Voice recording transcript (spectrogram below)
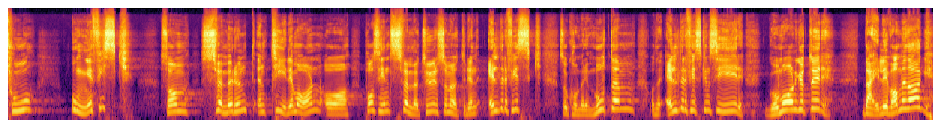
to unge fisk som svømmer rundt en tidlig morgen, og på sin svømmetur så møter de en eldre fisk som kommer imot dem, og den eldre fisken sier, 'God morgen, gutter. Deilig vann i dag.'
